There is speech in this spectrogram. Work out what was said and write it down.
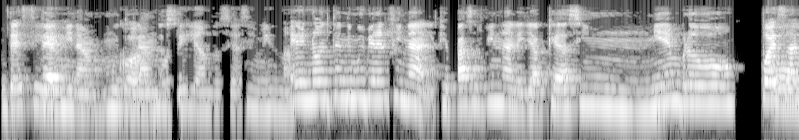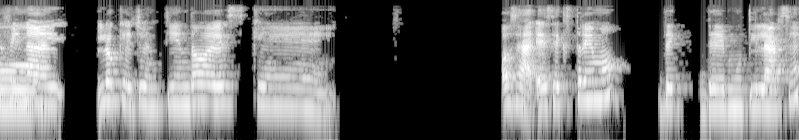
Decide termina mutilándose. mutilándose a sí misma. Eh, no entendí muy bien el final. ¿Qué pasa al final? ¿Ella queda sin miembro? Pues al final lo que yo entiendo es que, o sea, es extremo de, de mutilarse,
